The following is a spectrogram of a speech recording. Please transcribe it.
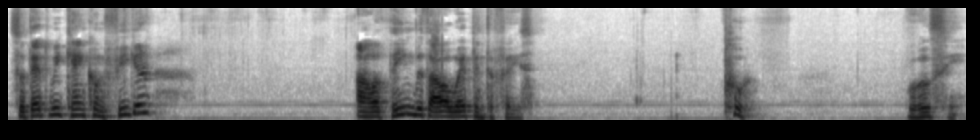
So that we can configure our thing with our web interface. We will see.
